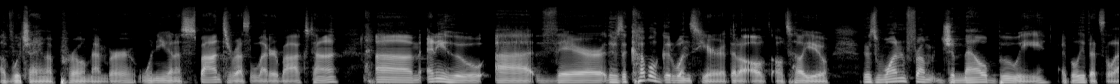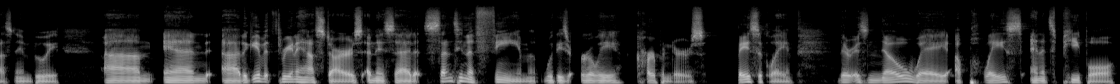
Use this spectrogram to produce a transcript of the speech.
of which I am a pro member. When are you going to sponsor us, Letterboxd, huh? Um, anywho, uh, there there's a couple good ones here that I'll I'll tell you. There's one from Jamelle Bowie, I believe that's the last name Bowie. Um, and uh, they gave it three and a half stars, and they said, sensing a theme with these early carpenters. Basically, there is no way a place and its people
